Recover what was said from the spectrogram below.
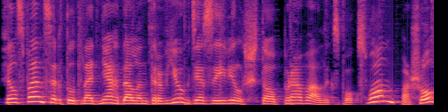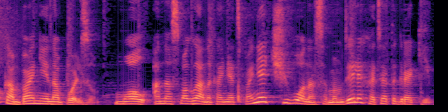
Фил Спенсер тут на днях дал интервью, где заявил, что провал Xbox One пошел компании на пользу. Мол, она смогла наконец понять, чего на самом деле хотят игроки.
